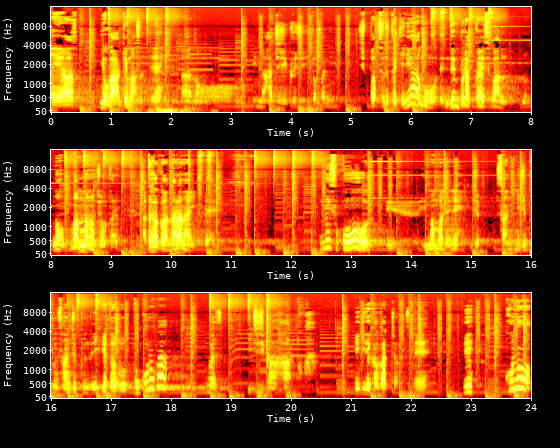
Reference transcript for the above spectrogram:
えー、夜が明けますんでね、あのみんな8時、9時とかに出発するときにはもう全然ブラックアイスバーンのまんまの状態。暖かくはならないんで。で、そこを、えー、今までね、20分、30分で行けたところが、1時間半とか、平気でかかっちゃうんですね。で、この、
